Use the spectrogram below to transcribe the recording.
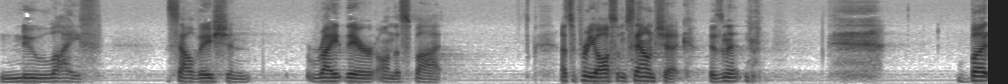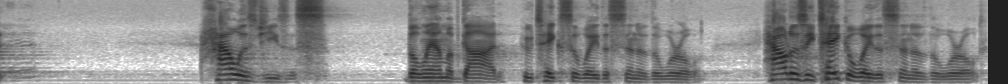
new life, salvation right there on the spot. That's a pretty awesome sound check, isn't it? but how is Jesus the Lamb of God who takes away the sin of the world? How does he take away the sin of the world?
